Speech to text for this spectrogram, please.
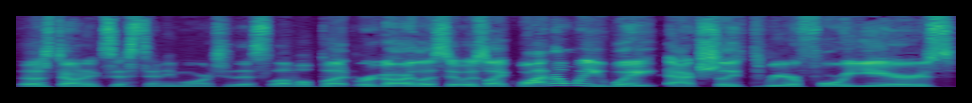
Those don't exist anymore to this level. But regardless, it was like, why don't we wait actually three or four years,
